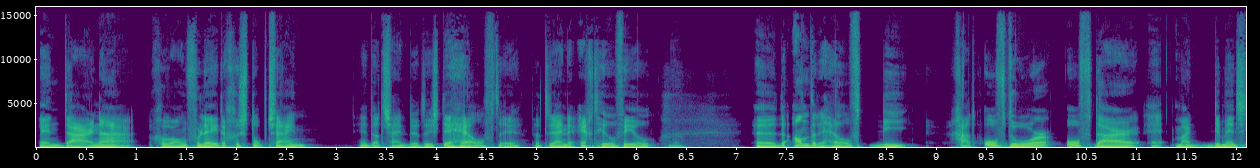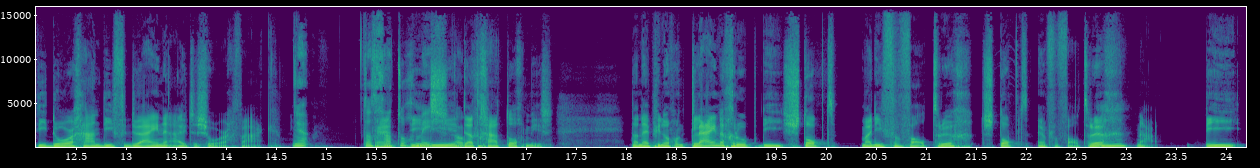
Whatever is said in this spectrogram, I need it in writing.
En daarna gewoon volledig gestopt zijn. Hè, Dat, zijn dat is de helft. Hè. Dat zijn er echt heel veel. Eh, de andere helft die gaat of door of daar. eh, Maar de mensen die doorgaan, die verdwijnen uit de zorg vaak. dat Hè, gaat toch die- mis. die- dat gaat toch mis. Dan heb je nog een kleine groep die stopt, maar die vervalt terug. Stopt en vervalt terug. Mhm. Nou, die,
